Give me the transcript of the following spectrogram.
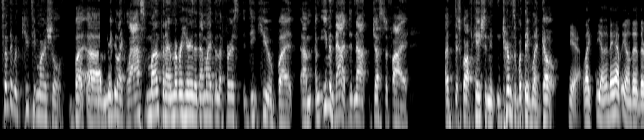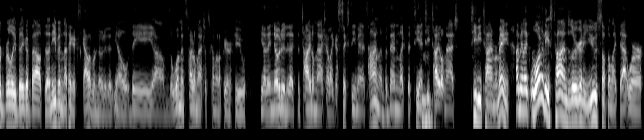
something with QT Marshall, but Okay. uh, maybe like last month. And I remember hearing that that might have been the first DQ. But um, I mean, even that did not justify a disqualification in, terms of what they've let go. Yeah, like you know, they have you know they're, they're really big about, uh, and even I think Excalibur noted it. You know, the um, the women's title match that's coming up here in a few. You know, they noted that the title match had like a sixty minute time limit, but then like the TNT Mhm. title match, TV time remaining. I mean, like one of these times they're going to use something like that where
